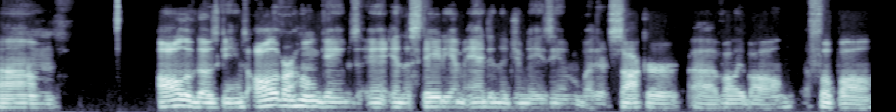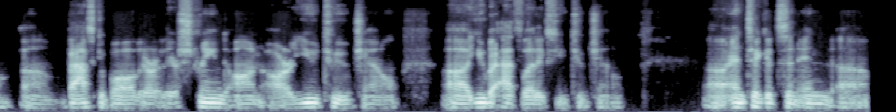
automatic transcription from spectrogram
Um, all of those games, all of our home games in, the stadium and in the gymnasium, whether it's soccer, uh, volleyball, football, um, basketball, they're they're streamed on our YouTube channel, uh, Yuba Athletics YouTube channel, uh, and tickets and, and uh,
